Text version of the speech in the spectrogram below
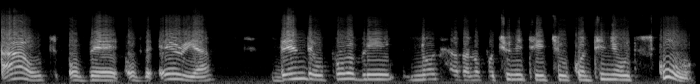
out of the of the area, then they'll probably not have an opportunity to continue with school.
